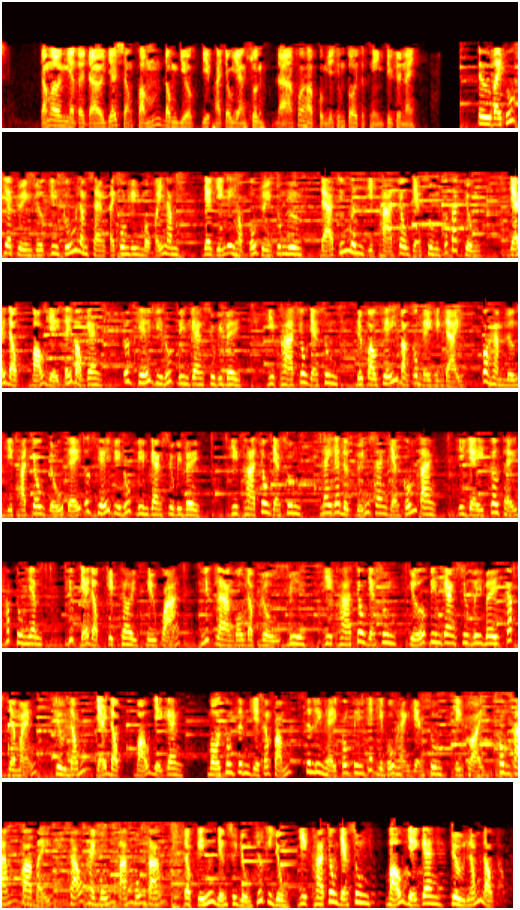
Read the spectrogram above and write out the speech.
Cảm ơn nhà tài trợ với sản phẩm Đông Dược Diệp Hà Châu Dạng Xuân đã phối hợp cùng với chúng tôi thực hiện chương trình này. Từ bài thuốc gia truyền được nghiên cứu lâm sàng tại Quân y 175 và Viện Y học cổ truyền Trung ương đã chứng minh Diệp Hạ Châu Dạng Xuân có tác dụng giải độc bảo vệ tế bào gan, ức chế virus viêm gan siêu vi B. Diệp Hà Châu dạng xuân được bào chế bằng công nghệ hiện đại, có hàm lượng Diệp Hà Châu đủ để ức chế virus viêm gan siêu vi B. Diệp Hà Châu dạng xuân nay đã được chuyển sang dạng cốm tan, vì vậy cơ thể hấp thu nhanh, giúp giải độc kịp thời, hiệu quả, nhất là ngộ độc rượu, bia. Diệp Hà Châu dạng xuân chữa viêm gan siêu vi B cấp và mãn, trừ nóng, giải độc, bảo vệ gan, Mọi thông tin về sản phẩm xin liên hệ công ty trách nhiệm hữu hạn Dạng Xuân, điện thoại 0837 624 848. Đọc kỹ hướng dẫn sử dụng trước khi dùng. Diệp Hà Châu Dạng Xuân bảo vệ gan trừ nóng độc.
